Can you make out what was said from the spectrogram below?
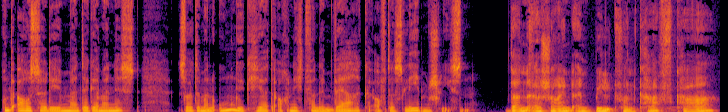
Und außerdem, meint der Germanist, sollte man umgekehrt auch nicht von dem Werk auf das Leben schließen. Dann erscheint ein Bild von Kafka,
